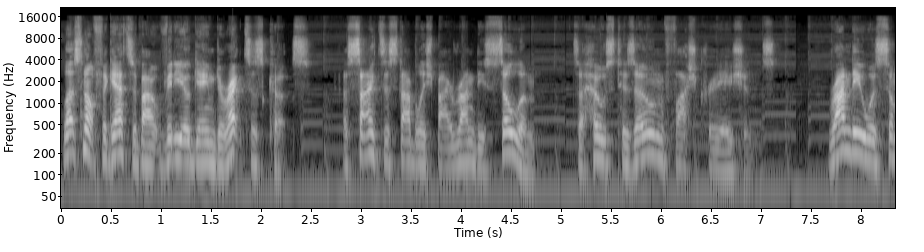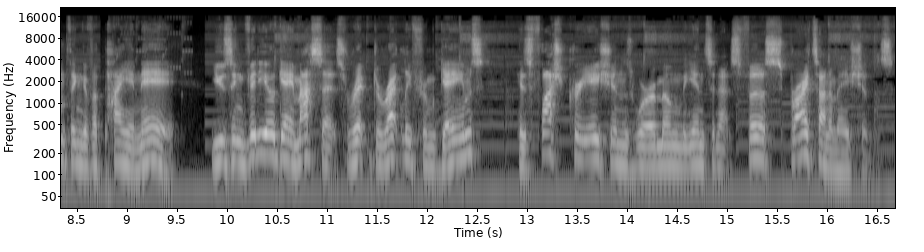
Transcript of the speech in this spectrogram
Let's not forget about Video Game Director's Cuts, a site established by Randy Solom to host his own Flash creations. Randy was something of a pioneer Using video game assets ripped directly from games, his Flash creations were among the internet's first sprite animations.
